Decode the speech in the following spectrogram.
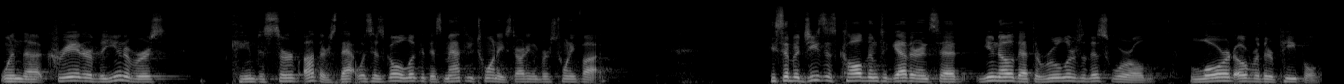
when the creator of the universe came to serve others? That was his goal. Look at this Matthew 20, starting in verse 25. He said, But Jesus called them together and said, You know that the rulers of this world lord over their people,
